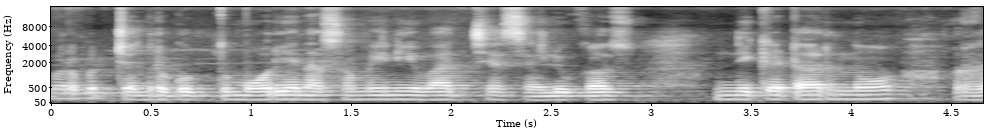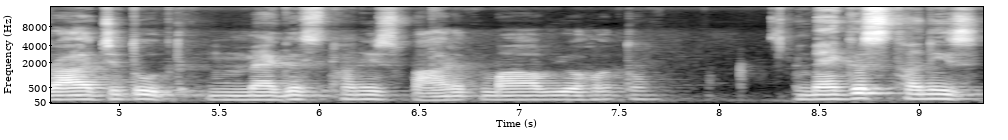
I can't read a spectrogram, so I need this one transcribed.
બરાબર? ચંદ્રગુપ્ત મૌર્યના સમયની વાત છે. સેલ્યુકસ નિકેટરનો રાજદૂત મેગસ્થનીસ ભારતમાં આવ્યો હતો. મેગસ્થનીસ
